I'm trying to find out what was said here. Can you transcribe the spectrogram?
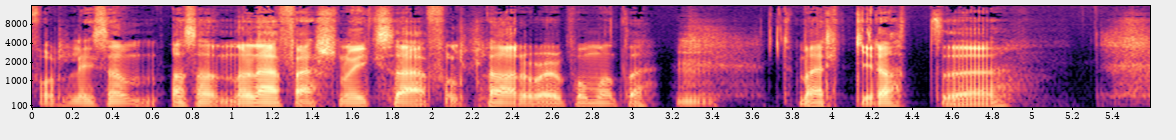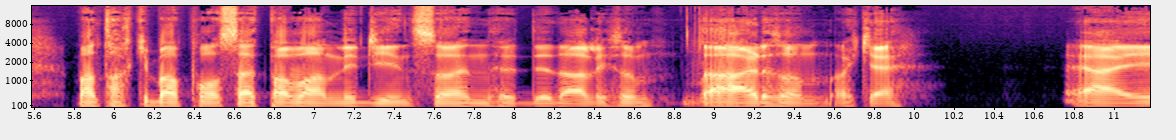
folk liksom Altså, når det er Fashion Week, så er folk klar over det, på en måte. Mm. Du merker at uh, man tar ikke bare på seg et par vanlige jeans og en hoodie da, liksom. Da er det sånn, OK. Jeg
